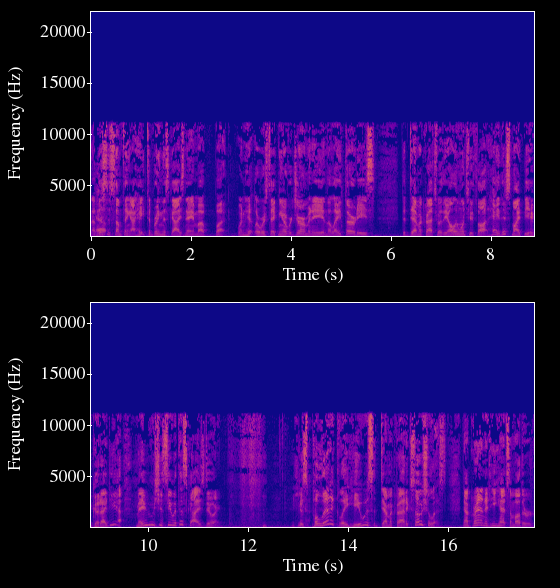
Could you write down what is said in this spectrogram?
Now, this is something I hate to bring this guy's name up, but when Hitler was taking over Germany in the late 30s, the Democrats were the only ones who thought, hey, this might be a good idea. Maybe we should see what this guy's doing. Because politically, he was a democratic socialist. Now, granted, he had some other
